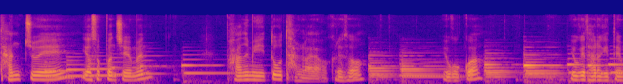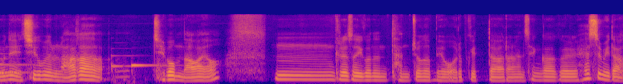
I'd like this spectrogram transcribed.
단조의 여섯 번째 음은 반음이 또 달라요. 그래서 요것과 요게 다르기 때문에 지금은 라가 제법 나와요. 음, 그래서 이거는 단조가 매우 어렵겠다라는 생각을 했습니다.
